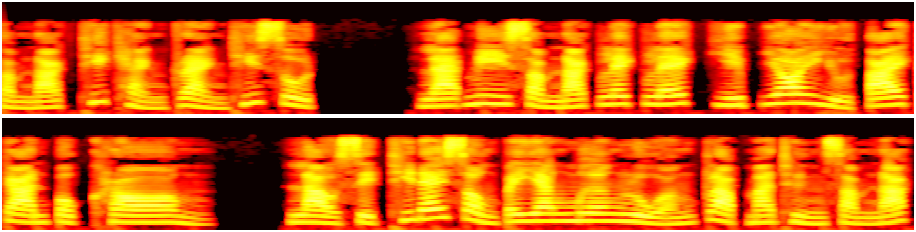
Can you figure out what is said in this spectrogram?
สำนักที่แข็งแกร่งที่สุด และมีสำนักเล็กๆ ยิบย่อยอยู่ใต้การปกครอง เหล่าสิทธิ์ที่ได้ส่งไปยังเมืองหลวงกลับมาถึงสำนัก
